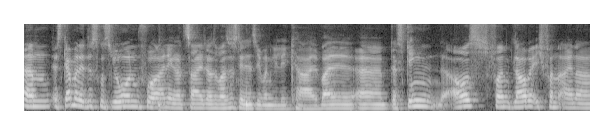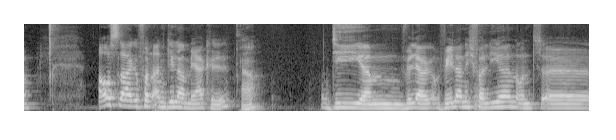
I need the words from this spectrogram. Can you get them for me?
ähm, es gab mal eine Diskussion vor einiger Zeit, also was ist denn jetzt evangelikal? Weil äh, das ging aus von, glaube ich, von einer Aussage von Angela Merkel. Ja. Die ähm, will ja Wähler nicht verlieren und, äh,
